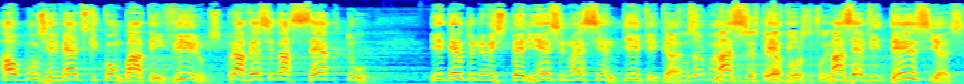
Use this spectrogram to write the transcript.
alguns remédios que combatem vírus para ver se dá certo. E dentro de uma experiência, não é científica, mas, evi mas evidências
